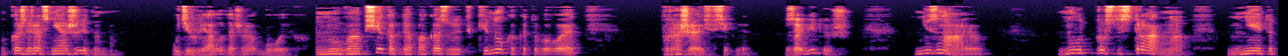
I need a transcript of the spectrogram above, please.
но каждый раз неожиданно. Удивляло даже обоих. Ну, вообще, когда показывают в кино, как это бывает, поражаюсь всегда. Завидуешь? Не знаю. Ну, вот просто странно. Мне это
